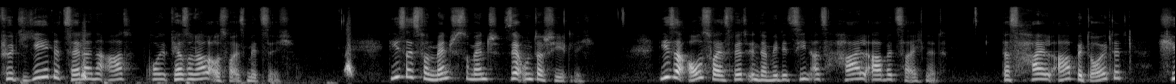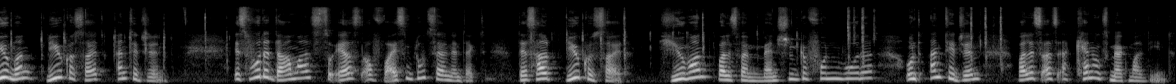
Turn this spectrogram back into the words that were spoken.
führt jede Zelle eine Art Personalausweis mit sich. Dieser ist von Mensch zu Mensch sehr unterschiedlich. Dieser Ausweis wird in der Medizin als HLA bezeichnet. Das HLA bedeutet Human Leukocyte Antigen. Es wurde damals zuerst auf weißen Blutzellen entdeckt, deshalb Leukocyte. Human, weil es beim Menschen gefunden wurde, und Antigen, weil es als Erkennungsmerkmal dient.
